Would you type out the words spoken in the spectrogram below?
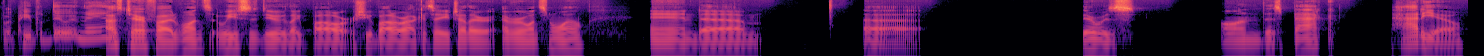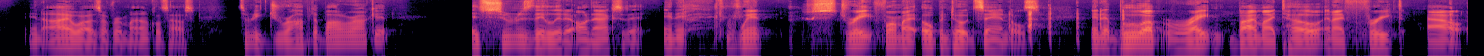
But people do it, man. I was terrified once. We used to do like bottle shoot bottle rockets at each other every once in a while, and um, uh, there was on this back patio in Iowa. I was over at my uncle's house. Somebody dropped a bottle rocket as soon as they lit it on accident, and it went straight for my open-toed sandals, and it blew up right by my toe, and I freaked out.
